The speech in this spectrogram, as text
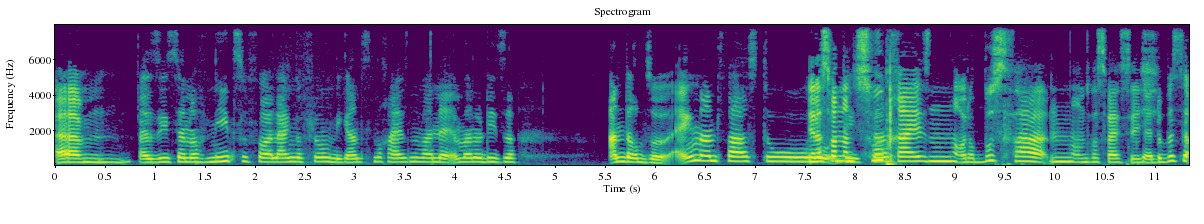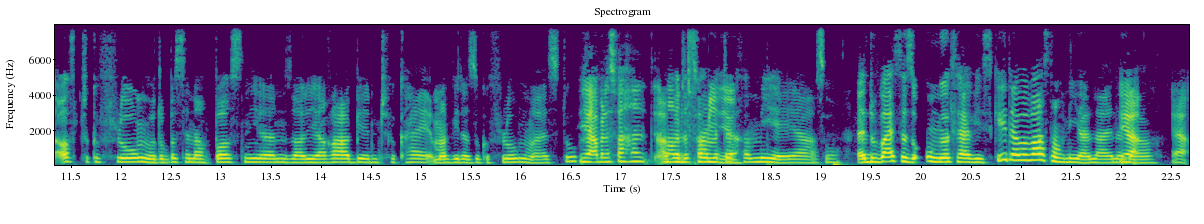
Ja. Ähm, also sie ist ja noch nie zuvor allein geflogen. Die ganzen Reisen waren ja immer nur diese anderen, so England warst du. Ja, das waren dann Zugreisen oder Busfahrten und was weiß ich. Ja, du bist ja oft geflogen, so, du bist ja nach Bosnien, Saudi-Arabien, Türkei immer wieder so geflogen, weißt du. Ja, aber das war halt immer aber mit das Familie. war mit der Familie, ja. So. Also, du weißt ja so ungefähr, wie es geht, aber warst noch nie alleine ja, da. Ja,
